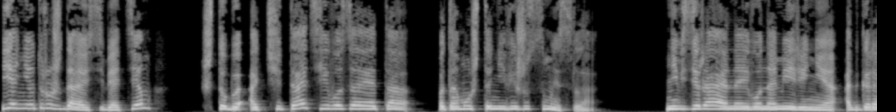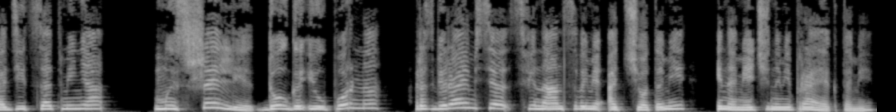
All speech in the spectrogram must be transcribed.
Я не утруждаю себя тем, чтобы отчитать его за это, потому что не вижу смысла. Невзирая на его намерение отгородиться от меня, мы с Шелли долго и упорно разбираемся с финансовыми отчетами и намеченными проектами.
